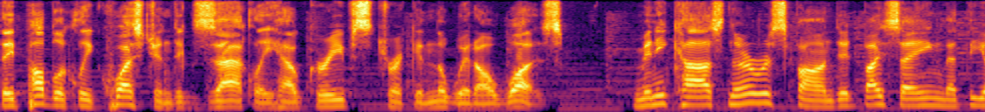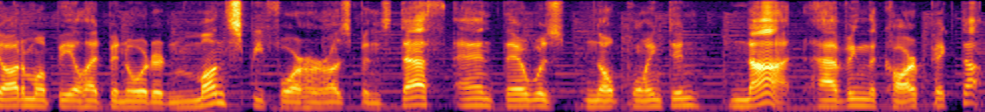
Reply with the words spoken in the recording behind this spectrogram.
They publicly questioned exactly how grief stricken the widow was. Minnie Costner responded by saying that the automobile had been ordered months before her husband's death and there was no point in not having the car picked up.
